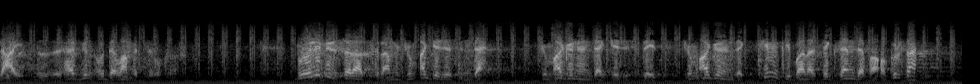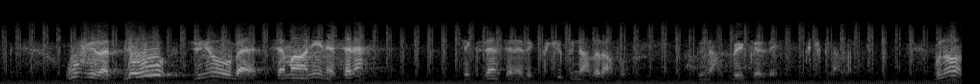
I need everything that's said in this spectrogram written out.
layıklıdır. Her gün o devam ettir okunur. Böyle bir salat selamı Cuma gecesinde, Cuma gününde gecesi Cuma gününde kim ki bana 80 defa okursa Ufiret lehu zünûbe semanine sene 80 senelik küçük günahları affolur. Günah büyükleri değil, küçük günahlar. Bunu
